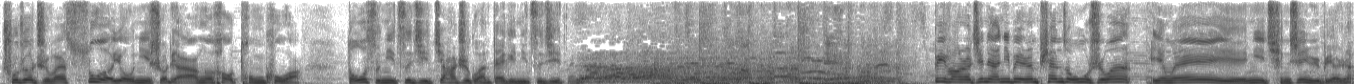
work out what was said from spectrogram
除这之外，所有你说的“哎呀，我好痛苦啊”，都是你自己价值观带给你自己的。比方说，今天你被人骗走五十万，因为你轻信于别人，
